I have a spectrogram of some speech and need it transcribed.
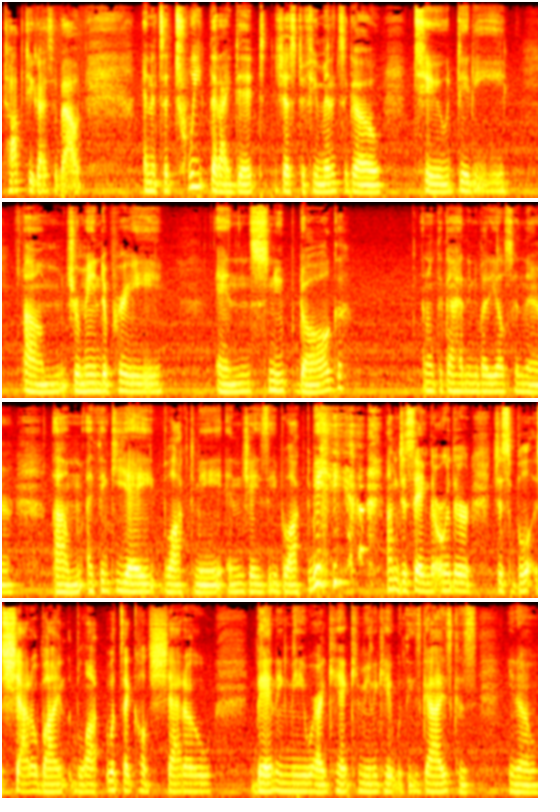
talk to you guys about. And it's a tweet that I did just a few minutes ago to Diddy, um, Jermaine Dupri, and Snoop Dogg. I don't think I had anybody else in there. Um, I think Ye blocked me and Jay Z blocked me. I'm just saying that, or they're just bl- shadow bind, block. What's that called? Shadow banning me where I can't communicate with these guys because, you know,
